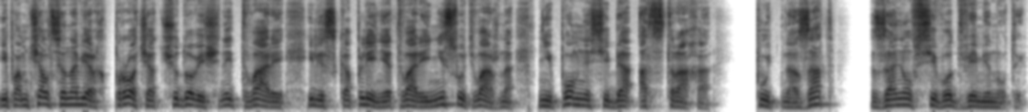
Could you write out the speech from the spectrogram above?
и помчался наверх, прочь от чудовищной твари или скопления тварей, не суть важно, не помня себя от страха. Путь назад занял всего две минуты.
